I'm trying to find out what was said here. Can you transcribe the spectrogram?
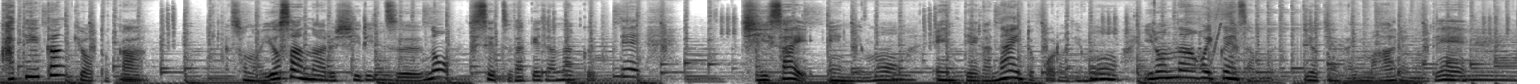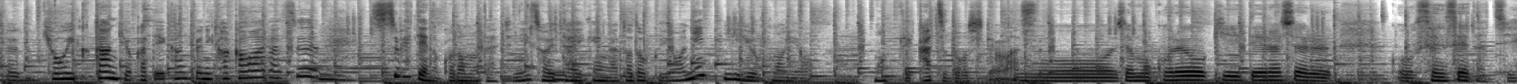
家庭環境とか、その予算のある私立の施設だけじゃなくって小さい園でも、うん。園庭がないところでも、いろんな保育園さんも幼稚園さん今あるので、教育環境家庭環境に関わらず、すべての子どもたちにそういう体験が届くようにっていう思いを持って活動してます。じゃあもうこれを聞いていらっしゃるこう先生たち。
